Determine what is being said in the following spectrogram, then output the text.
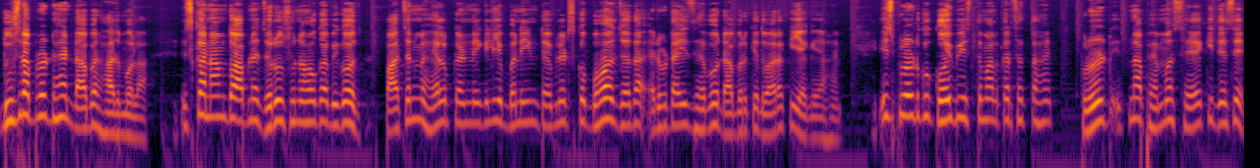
दूसरा प्रोडक्ट है डाबर हाजमोला। इसका नाम तो आपने ज़रूर सुना होगा बिकॉज़ पाचन में हेल्प करने के लिए बनी इन टेबलेट्स को बहुत ज़्यादा एडवर्टाइज है, वो डाबर के द्वारा किया गया है। इस प्रोडक्ट को कोई भी इस्तेमाल कर सकता है। प्रोडक्ट इतना फ़ेमस है कि जैसे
